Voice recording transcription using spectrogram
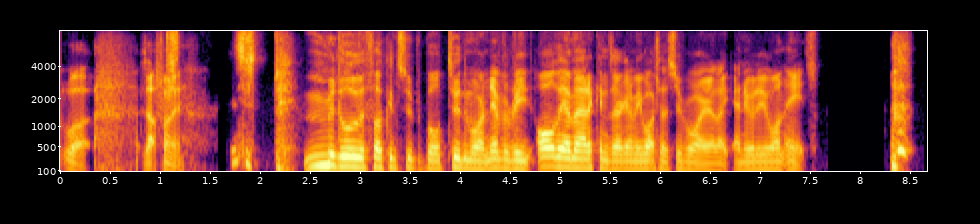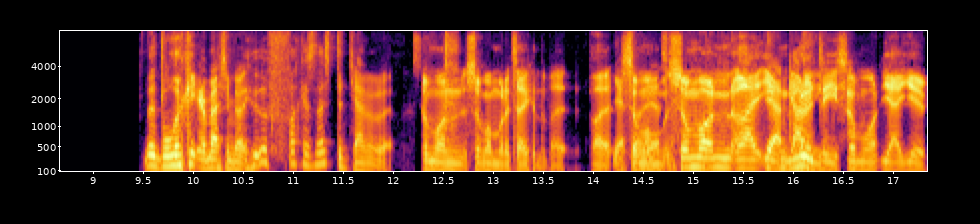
What is that funny? It's just middle of the fucking Super Bowl, two in the morning. Everybody, all the Americans are going to be watching the Super Bowl. You're like, anybody want AIDS? They'd look at your message and be like, "Who the fuck is this degenerate?" Someone, someone would have taken the bait. Like Yeah, someone, yeah, someone, like you Yeah, can me. guarantee someone. Yeah, you. It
